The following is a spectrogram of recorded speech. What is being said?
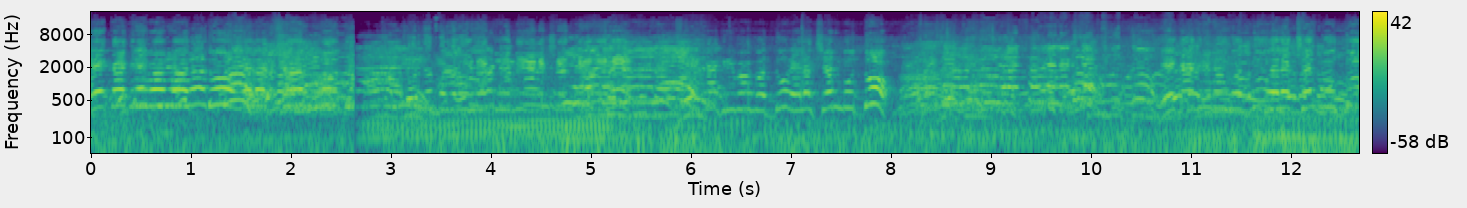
ఏకగ్రీవం వద్దు ఎలక్షన్ ముద్దు ఏకగ్రీవం వద్దు ఎలక్షన్ ముద్దు ఏకగ్రీవం వద్దు ఎలక్షన్ ముద్దు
